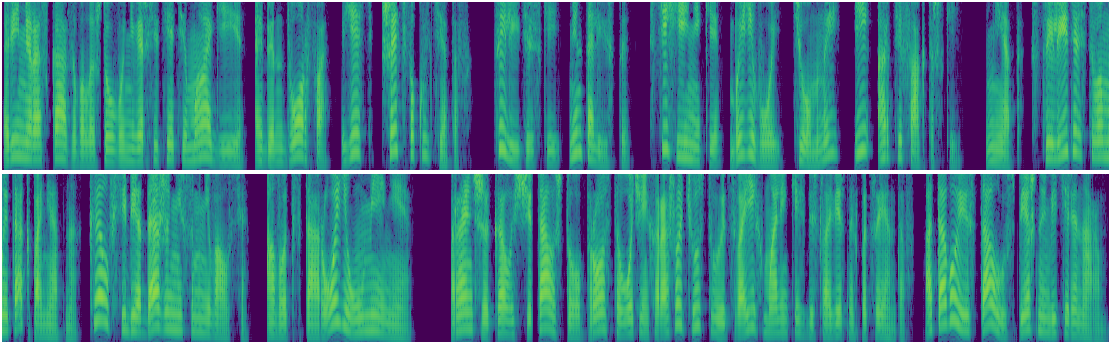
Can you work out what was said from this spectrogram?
Римми рассказывала, что в университете магии Эбендорфа есть шесть факультетов. Целительский, менталисты, стихийники, боевой, темный и артефакторский. Нет, с целительством и так понятно. Кэл в себе даже не сомневался. А вот второе умение... Раньше Кэл считал, что просто очень хорошо чувствует своих маленьких бессловесных пациентов. Оттого и стал успешным ветеринаром.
